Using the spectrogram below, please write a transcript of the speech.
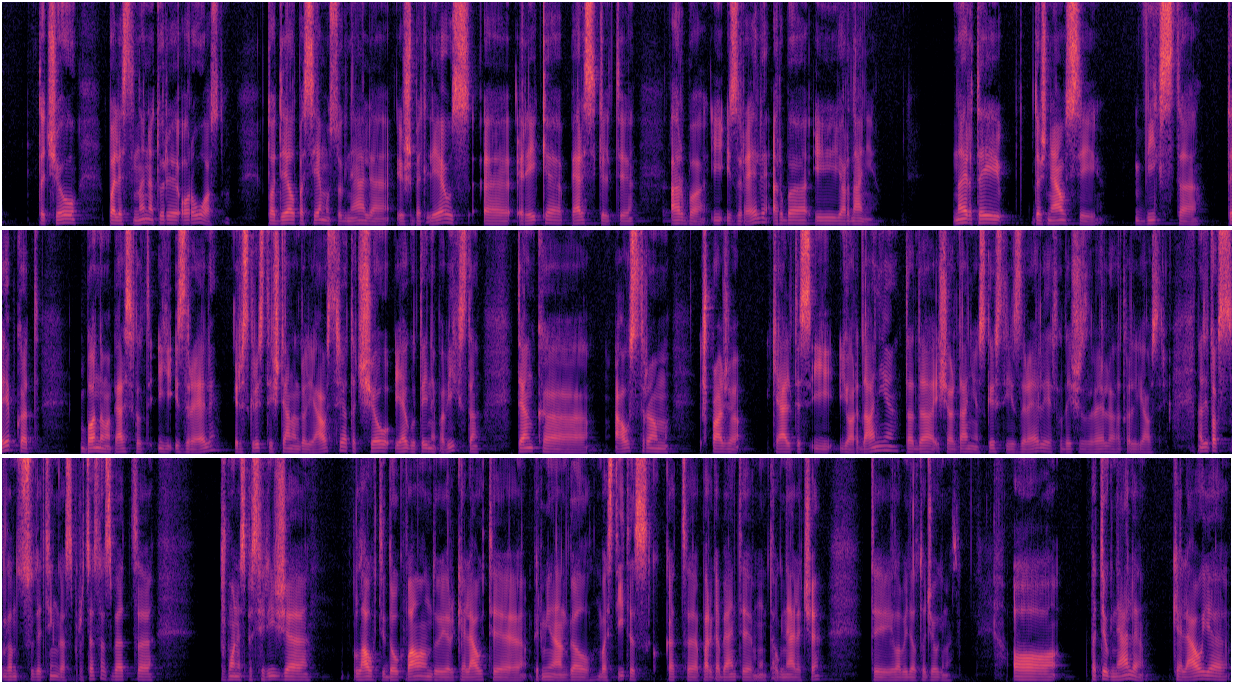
tačiau Palestina neturi oro uostų. Todėl pasiemus ugnelę iš Betlėjaus e, reikia persikelti arba į Izraelį, arba į Jordaniją. Na ir tai dažniausiai vyksta taip, kad bandoma persikelti į Izraelį ir skristi iš ten atgal į Austriją, tačiau jeigu tai nepavyksta, tenka Austram iš pradžio keltis į Jordaniją, tada iš Jordanijos skristi į Izraelį ir tada iš Izraelio atgal į Austriją. Na tai toks gan sudėtingas procesas, bet e, žmonės pasiryžę laukti daug valandų ir keliauti pirmyn atgal bastytis, kad pargabenti mums tą ugnelę čia. Tai labai dėl to džiaugiamės. O pati ugnelė keliauja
